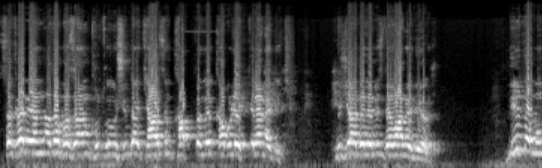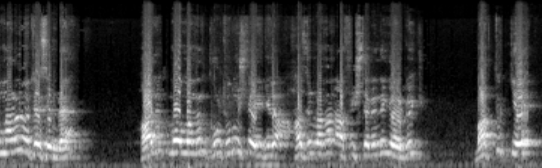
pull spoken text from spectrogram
Sakarya'nın Adapazarı'nın kurtuluşunda Kazım Kaplan'ı kabul ettiremedik. Mücadelemiz devam ediyor. Bir de bunların ötesinde Halit Molla'nın kurtuluşla ilgili hazırlanan afişlerini gördük. Baktık ki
